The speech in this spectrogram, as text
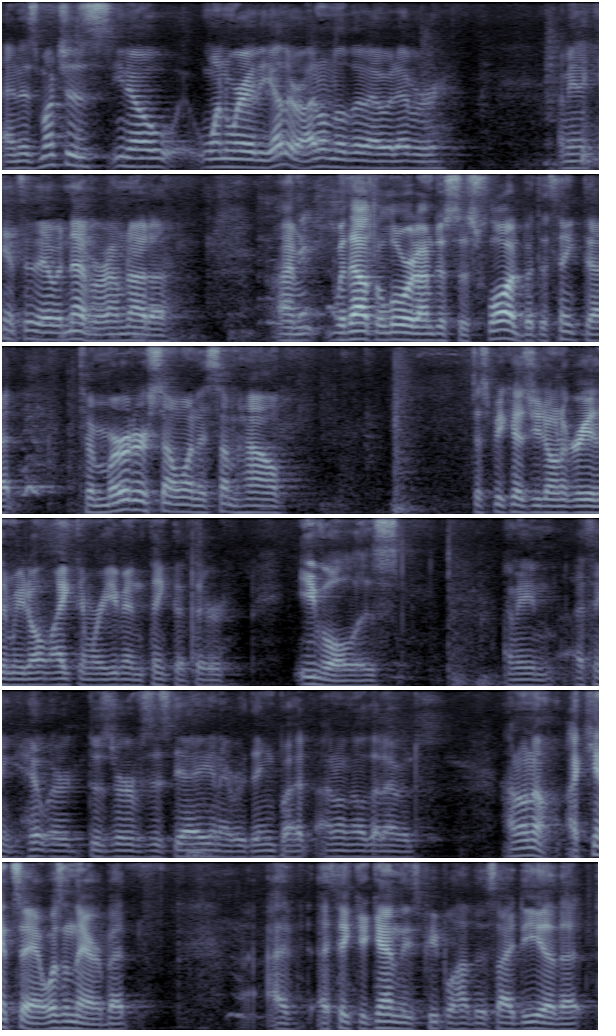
and as much as you know, one way or the other, I don't know that I would ever. I mean, I can't say that I would never. I'm not a. I'm without the Lord. I'm just as flawed. But to think that to murder someone is somehow just because you don't agree with them, you don't like them, or even think that they're evil is. I mean, I think Hitler deserves his day and everything, but I don't know that I would. I don't know. I can't say I wasn't there, but I, I think again these people have this idea that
